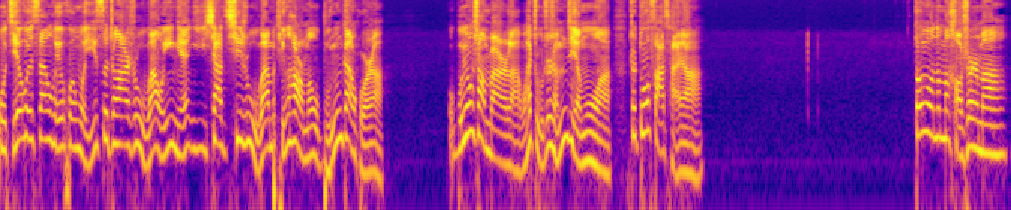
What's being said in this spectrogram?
我结婚三回婚，我一次挣二十五万，我一年一下子七十五万，不挺好吗？我不用干活啊，我不用上班了，我还主持什么节目啊？这多发财啊！都有那么好事儿吗？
